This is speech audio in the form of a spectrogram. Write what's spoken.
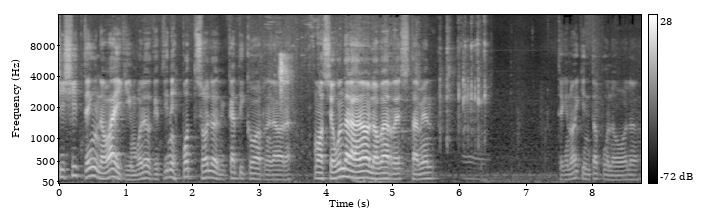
GG Tecno Viking, boludo, que tiene spot solo en Catty Corner ahora. Como segunda la ganaron los BRs también. Tecno Viking top 1, boludo.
